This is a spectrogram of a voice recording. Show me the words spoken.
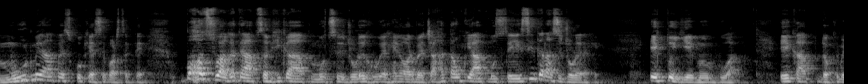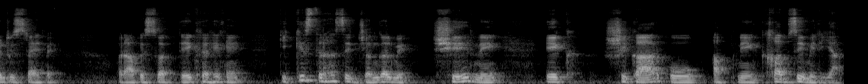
मूड में आप इसको कैसे पढ़ सकते हैं? बहुत स्वागत है आप सभी का, आप मुझसे जुड़े हुए हैं और मैं चाहता हूँ कि आप मुझसे इसी तरह से जुड़े रहे। एक तो ये मूड हुआ, एक आप डॉक्यूमेंट्री स्टाइल में। और आप इस वक्त देख रहे हैं कि किस तरह से जंगल में शेर ने एक शिकार को अपने कब्जे में लिया।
